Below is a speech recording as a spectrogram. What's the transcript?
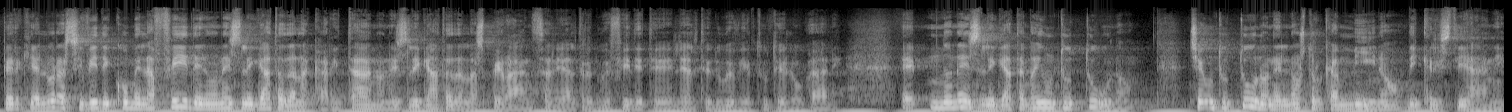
perché allora si vede come la fede non è slegata dalla carità, non è slegata dalla speranza, le altre due fedi, le altre due virtù teologali. Eh, non è slegata, ma è un tutt'uno. C'è un tutt'uno nel nostro cammino di cristiani,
